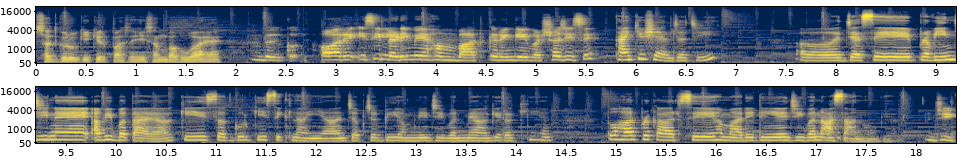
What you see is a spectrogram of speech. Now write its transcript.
सदगुरु की कृपा से ही संभव हुआ है। बिल्कुल। और इसी लड़ी में हम बात करेंगे वर्षा जी से। थैंक यू शैलजा जी जैसे प्रवीण जी ने अभी बताया कि सदगुरु की सिखलाइयाँ जब जब भी हमने जीवन में आगे रखी हैं तो हर प्रकार से हमारे लिए जीवन आसान हो गया। जी।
